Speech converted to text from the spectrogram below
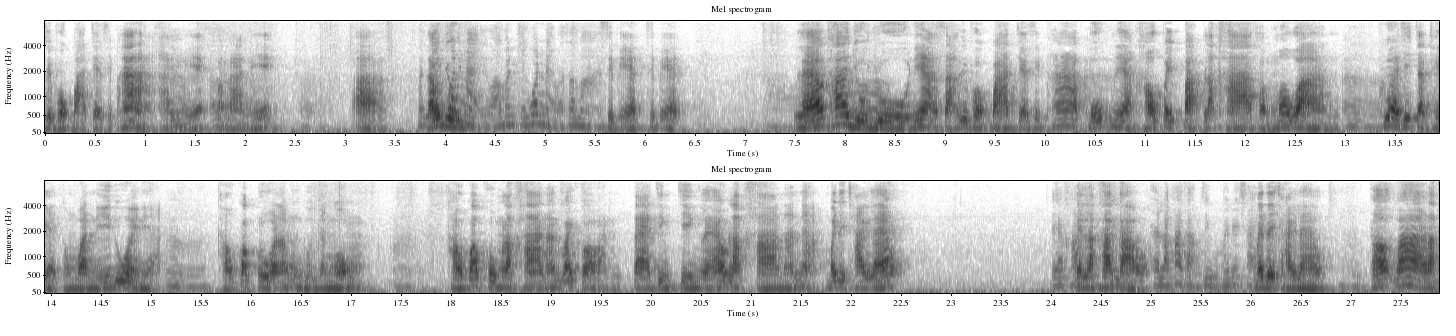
36 บาท 75อ่าอย่างนี้ประมาณนี้เอออ่ามันแล้วเอ็กอยู่วันไหนวะมันเอ็กวันไหนวะสมาน11 11อ๋อแล้วถ้าอยู่ๆเนี่ย36 บาท 75 ปุ๊บเนี่ยเขาไปปรับราคาของเมื่อวานเออเพื่อที่จะเทรดของวันนี้ด้วยเนี่ยเออเขาก็กลัวนักลงทุนจะงงเออเขาก็คงราคานั้นไว้ก่อน แต่จริง ๆ แล้วราคานั้นน่ะไม่ได้ใช้แล้ว เป็นราคาเก่าไอ้ราคาสามสิบไม่ได้ใช้ ไม่ได้ใช้แล้วอืมเพราะว่ารา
